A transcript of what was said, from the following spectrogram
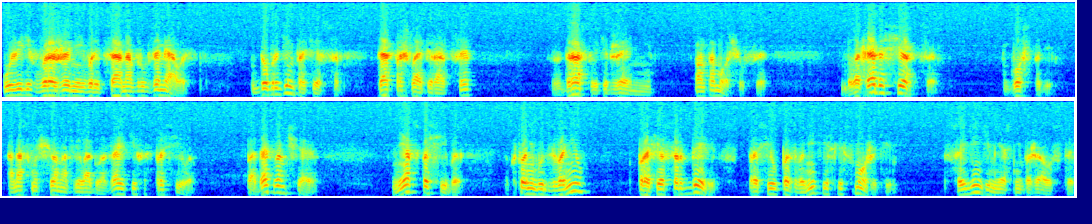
Увидев выражение его лица, она вдруг замялась. «Добрый день, профессор. Как прошла операция?» «Здравствуйте, Дженни». Он поморщился. Блокада сердца. Господи, она смущенно отвела глаза и тихо спросила. «Подать вам чаю?» «Нет, спасибо. Кто-нибудь звонил?» «Профессор Дэвидс. Просил позвонить, если сможете. Соедините меня с ним, пожалуйста».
